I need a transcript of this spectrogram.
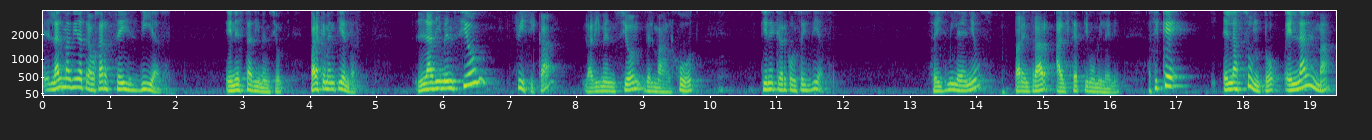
el alma viene a trabajar seis días en esta dimensión. Para que me entiendas, la dimensión física, la dimensión del Malhut, tiene que ver con seis días, seis milenios para entrar al séptimo milenio. Así que el asunto, el alma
